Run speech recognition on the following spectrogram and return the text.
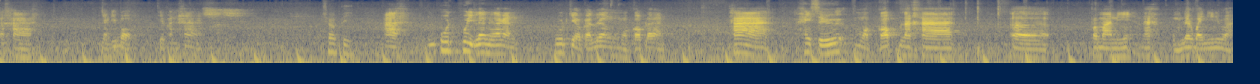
ราคา อย่างที่บอกเจ็ดพันห้าชอบปีอะพูดพูดอีกเรื่องหนึงแล้วกัน พูดเกี่ยวกับเรื่องหมวกก๊อฟแล้วกัน ถ้าให้ซื้อหมวกก๊อฟราคา เอ่อประมาณนี้นะ ผมเลือกใบนี้ดีกว่า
